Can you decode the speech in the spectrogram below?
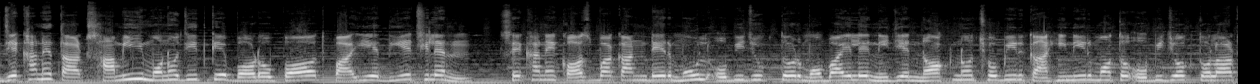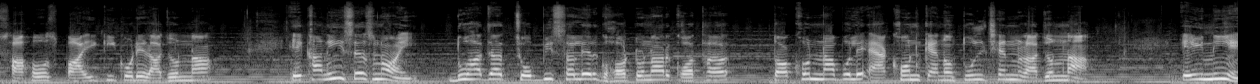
যেখানে তার স্বামী মনোজিৎকে বড় পদ পাইয়ে দিয়েছিলেন, সেখানে কসবাকাণ্ডের মূল অভিযুক্তর মোবাইলে নিজের নগ্ন ছবির কাহিনীর মতো অভিযোগ তোলার সাহস পায় কি করে রাজন্যা? এখানেই শেষ নয়। দু সালের ঘটনার কথা তখন না বলে এখন কেন তুলছেন রাজন্যা এই নিয়ে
